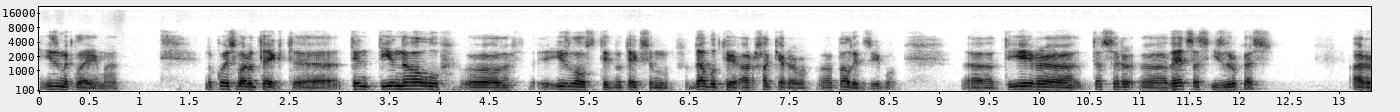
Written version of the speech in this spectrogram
izmeklējumā, Nu, ko es varu teikt? Tie, tie nav uh, izlausti, nu, teiksim, dabūti ar hakeru uh, palīdzību. Uh, ir, uh, tas ir vecas izdrukas ar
